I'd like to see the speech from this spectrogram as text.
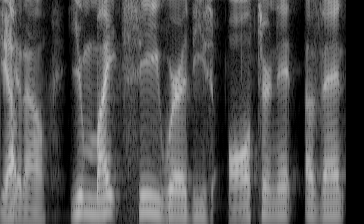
Yep. You know, you might see where these alternate event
